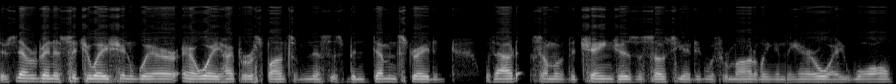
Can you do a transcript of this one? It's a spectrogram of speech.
There's never been a situation where airway hyperresponsiveness has been demonstrated without some of the changes associated with remodeling in the airway wall.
